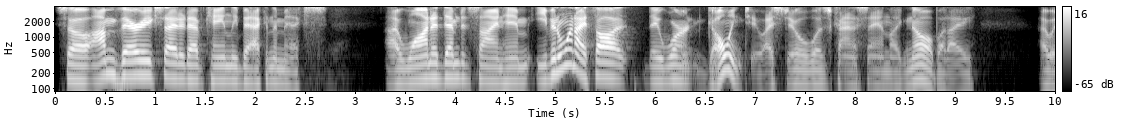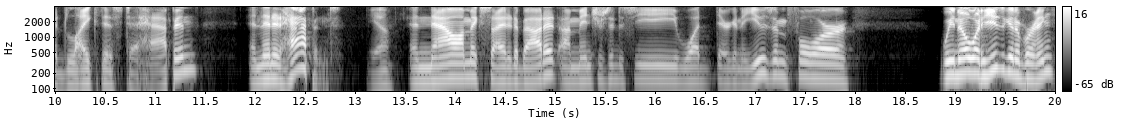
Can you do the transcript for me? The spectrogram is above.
So I'm very excited to have Kahnle back in the mix. I wanted them to sign him, even when I thought they weren't going to. I still was kind of saying like, no, but I, I would like this to happen, and then it happened, Yeah. and now I'm excited about it. I'm interested to see what they're going to use him for. We know what he's going to bring.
